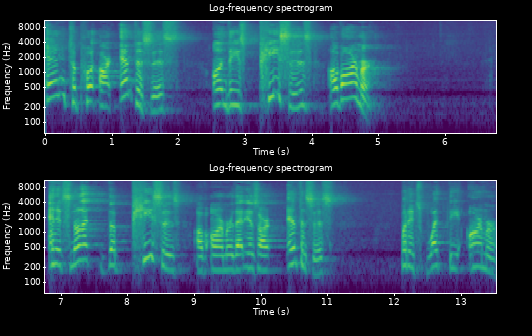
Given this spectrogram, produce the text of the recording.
tend to put our emphasis on these pieces of armor. And it's not the pieces of armor that is our emphasis, but it's what the armor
